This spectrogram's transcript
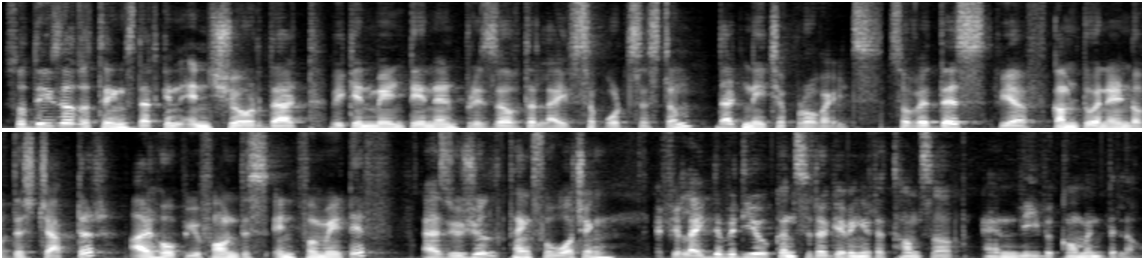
So these are the things that can ensure that we can maintain and preserve the life support system that nature provides. So with this, we have come to an end of this chapter. I hope you found this informative. As usual, thanks for watching. If you like the video, consider giving it a thumbs up and leave a comment below.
